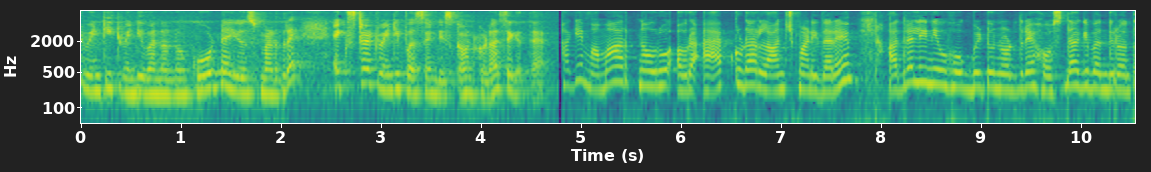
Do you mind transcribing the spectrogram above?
ಟ್ವೆಂಟಿ ಟ್ವೆಂಟಿ ಒನ್ ಅನ್ನೋ ಕೋಡ್ನ ಯೂಸ್ ಮಾಡಿದ್ರೆ ಎಕ್ಸ್ಟ್ರಾ ಟ್ವೆಂಟಿ ಪರ್ಸೆಂಟ್ ಡಿಸ್ಕೌಂಟ್ ಕೂಡ ಸಿಗುತ್ತೆ. ಹಾಗೆ ಮಮಾ ಅರ್ತ್ನವರು ಅವರ ಆ್ಯಪ್ ಕೂಡ ಲಾಂಚ್ ಮಾಡಿದ್ದಾರೆ. ಅದರಲ್ಲಿ ನೀವು ಹೋಗಿಬಿಟ್ಟು ನೋಡಿದ್ರೆ ಹೊಸದಾಗಿ ಬಂದಿರುವಂಥ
